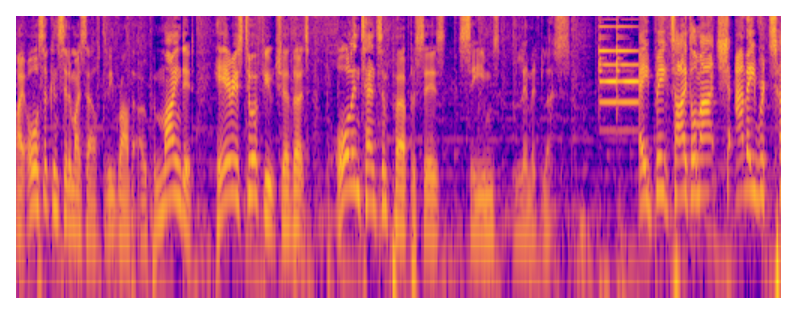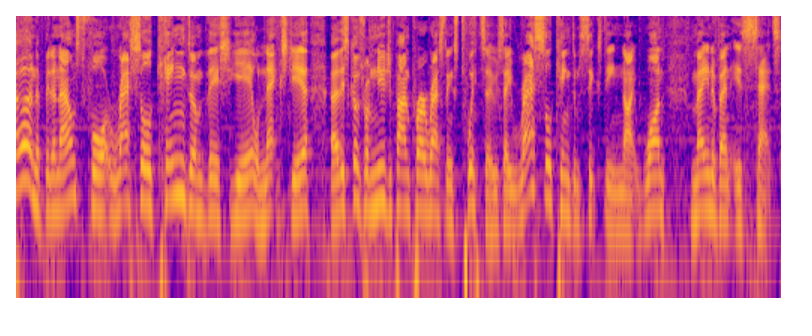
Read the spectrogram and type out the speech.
I also consider myself to be rather open minded. Here is to a future that, for all intents and purposes, seems limitless. A big title match and a return have been announced for Wrestle Kingdom this year or next year. Uh, this comes from New Japan Pro Wrestling's Twitter, who say Wrestle Kingdom 16 Night 1 main event is set.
